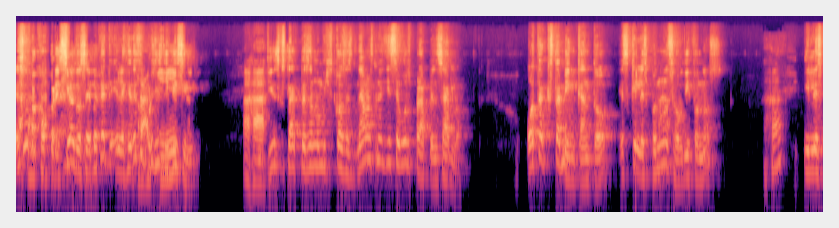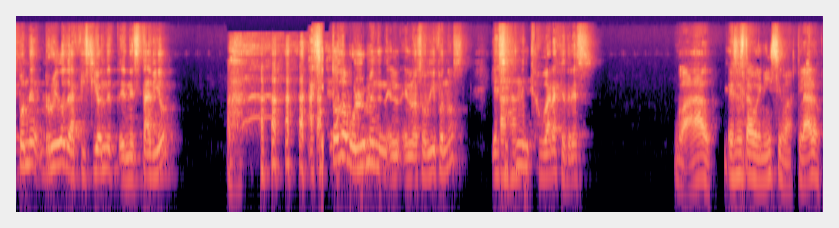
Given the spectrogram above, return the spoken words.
eso es bajo presión. O sea, el ajedrez es difícil. Ajá. Tienes que estar pensando muchas cosas. Nada más tienes 10 segundos para pensarlo. Otra que esta me encantó es que les pone unos audífonos y les pone ruido de afición en estadio, así todo volumen en, los audífonos, y así tienen que jugar ajedrez. Wow, eso está buenísima, claro.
